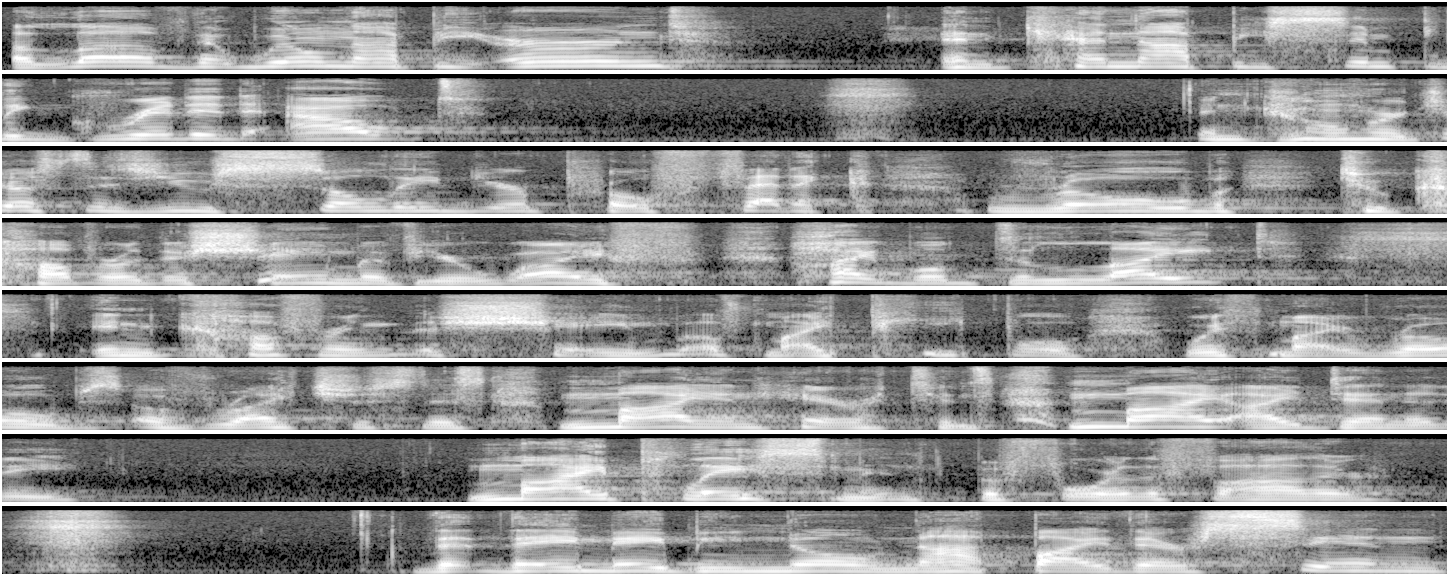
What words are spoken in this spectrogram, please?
A love that will not be earned and cannot be simply gritted out. And Gomer, just as you sullied your prophetic robe to cover the shame of your wife, I will delight in covering the shame of my people with my robes of righteousness, my inheritance, my identity, my placement before the Father, that they may be known not by their sin,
